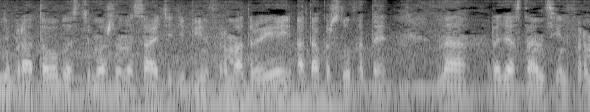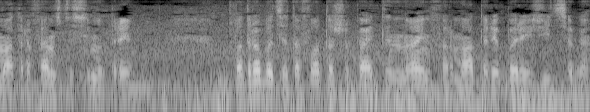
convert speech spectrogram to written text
Дніпра та області можна на сайті dpinformator.ua, а також слухати на радіостанції Інформатор FM 107.3. Подробиці та фото шукайте на інформаторі. Бережіть себе.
